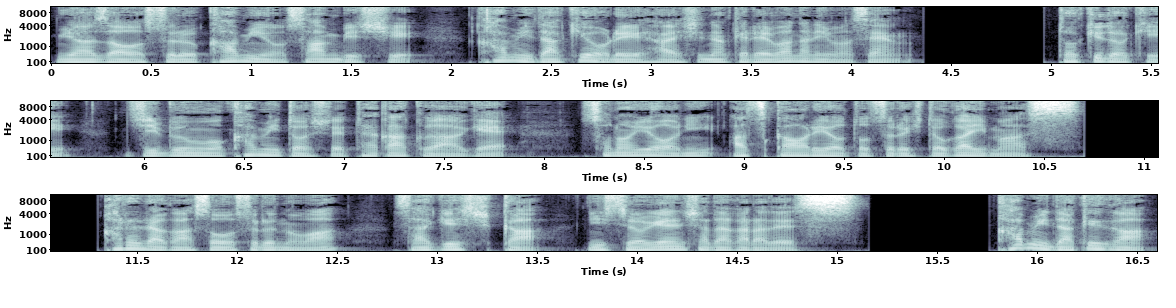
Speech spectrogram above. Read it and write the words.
見業をする神を賛美し、神だけを礼拝しなければなりません。時々自分を神として高く上げ、そのように扱われようとする人がいます。彼らがそうするのは詐欺師か偽予言者だからです。神だけが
